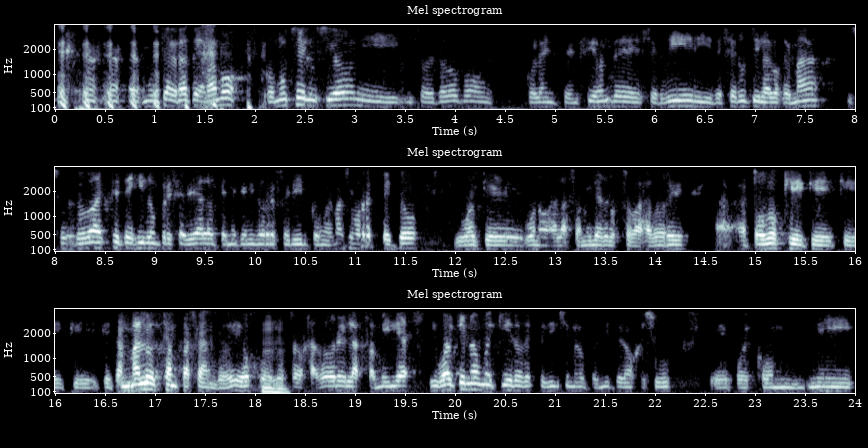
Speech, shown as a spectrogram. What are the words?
Muchas gracias. Vamos con mucha ilusión y, sobre todo con, la intención de servir y de ser útil a los demás y sobre todo a este tejido empresarial al que me he querido referir con el máximo respeto, igual que bueno a las familias de los trabajadores, a, todos que, que, que, tan mal lo están pasando, ¿eh? ojo, los trabajadores, las familias, igual que no me quiero despedir, si me lo permite don Jesús, eh, pues con mi,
